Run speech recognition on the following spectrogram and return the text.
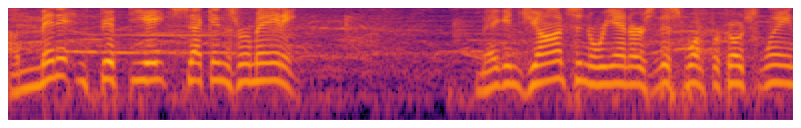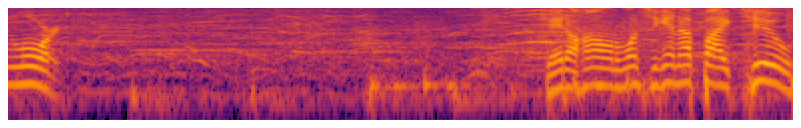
a minute and 58 seconds remaining. Megan Johnson re-enters this one for Coach Lane Lord. Jada Holland once again up by two.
